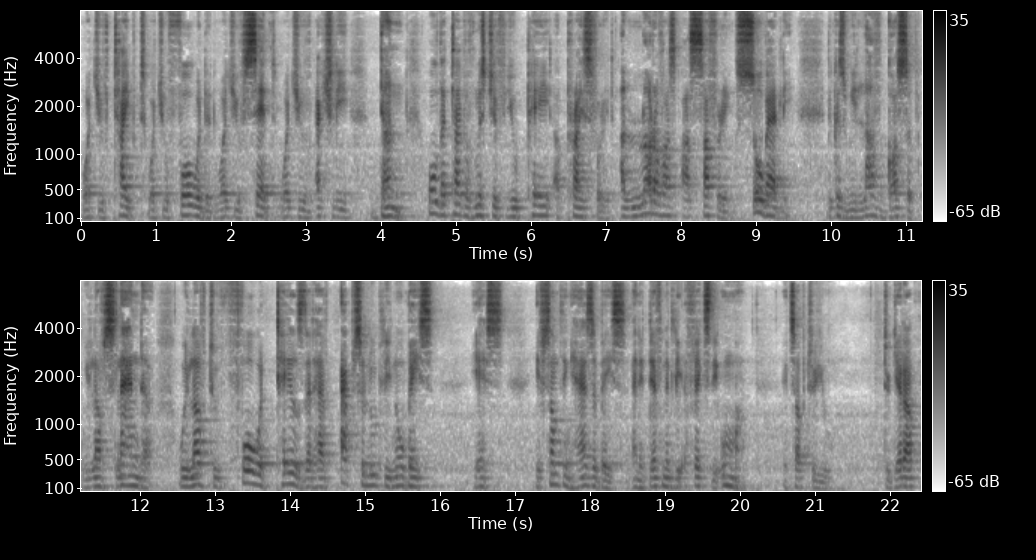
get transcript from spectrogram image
what you've typed, what you've forwarded, what you've said, what you've actually done. All that type of mischief, you pay a price for it. A lot of us are suffering so badly because we love gossip, we love slander, we love to forward tales that have absolutely no base. Yes, if something has a base and it definitely affects the ummah, it's up to you to get up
